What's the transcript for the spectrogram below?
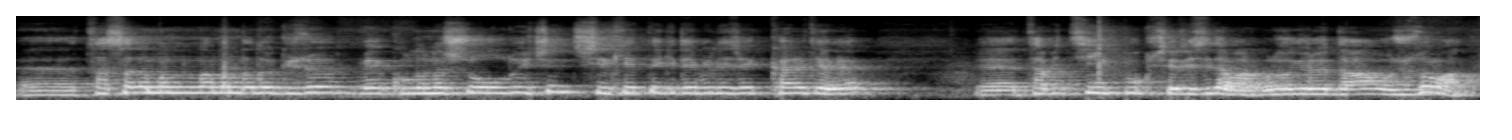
E, tasarım anlamında da güzel ve kullanışlı olduğu için şirkette gidebilecek kalitede. E, Tabi ThinkBook serisi de var. Buna göre daha ucuz ama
